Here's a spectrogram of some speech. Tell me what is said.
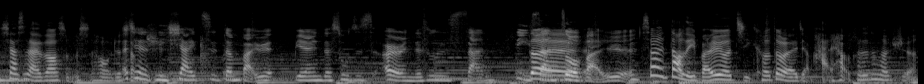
下次来不知道什么时候，就而且你下一次登百月，别人的数字是二，你的数字是三，第三座百月。虽然到底百月有几颗对我来讲还好，可是那时候觉得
